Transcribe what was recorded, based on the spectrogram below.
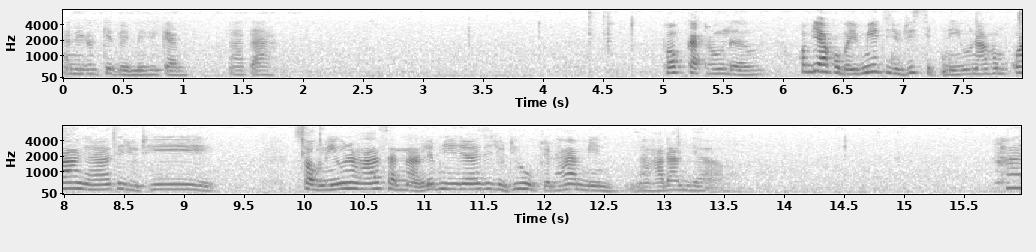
อันนี้ก็เก็บเป็นมิลลิกันนะจ๊ะ พบกัดทองเหลือง ความยาวของใบมีดจะอยู่ที่สิบนิ้วนะ ความกว้างนะจะอยู่ที่สองนิ้วนะคะ สันหนาเล่มนี้นะจะอยู่ที่หกจุดห้ามิลนะคะ ด้านยาวห้า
